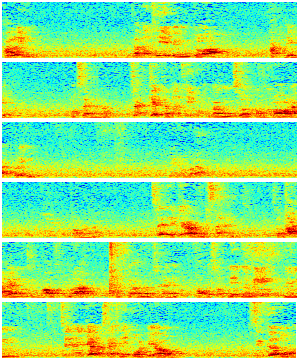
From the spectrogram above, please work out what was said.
คาริงทำหน้าที่เป็นตัวหักเหของแสงนะครับ แจ็คเก็ตทำหน้าที่ป้องกันส่วนของคอและคาริง นี่รูปกระดาษต่อมาครับ เส้นใยแก้วน้ำแสง สามารถแบ่งความสามารถในการนำแสงออกเป็นสองชนิดดังนี้หนึ่งเส้นใยแก้วน้ำแสงชนิดโหมดเดียว Single Mode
